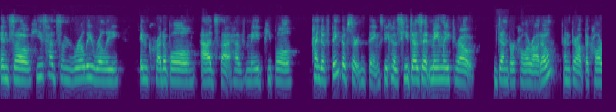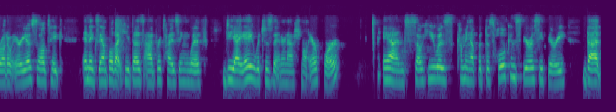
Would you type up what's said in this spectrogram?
And so he's had some really, really incredible ads that have made people kind of think of certain things because he does it mainly throughout Denver, Colorado, and throughout the Colorado area. So I'll take an example that he does advertising with DIA, which is the international airport. And so he was coming up with this whole conspiracy theory that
